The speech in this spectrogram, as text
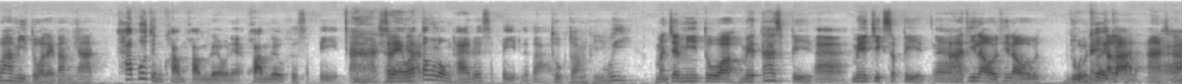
ว่ามีตัวอะไรบ้างพี่อาร์ตถ้าพูดถึงความความเร็วเนี่ยความเร็วคือสปีดอ่าใช่แสดงว่าครับต้องลงท้ายด้วยสปีดหรือเปล่า ถูกต้องพี่อุ้ยมันจะมีตัวเมตาสปีดอ่าเมจิกสปีดอ่าอ่าที่เราที่เราอยู่คุ้นในเคยตลาดกันอ่าใช่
